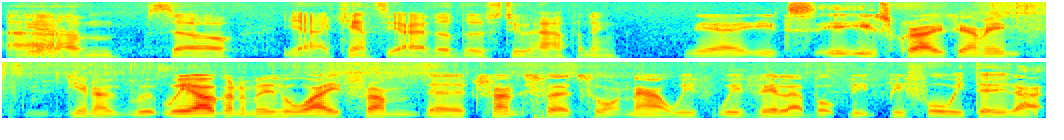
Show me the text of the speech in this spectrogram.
Um, yeah. So yeah, I can't see either of those two happening. Yeah, it's it's crazy. I mean, you know, we are going to move away from the transfer talk now with, with Villa, but be, before we do that,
